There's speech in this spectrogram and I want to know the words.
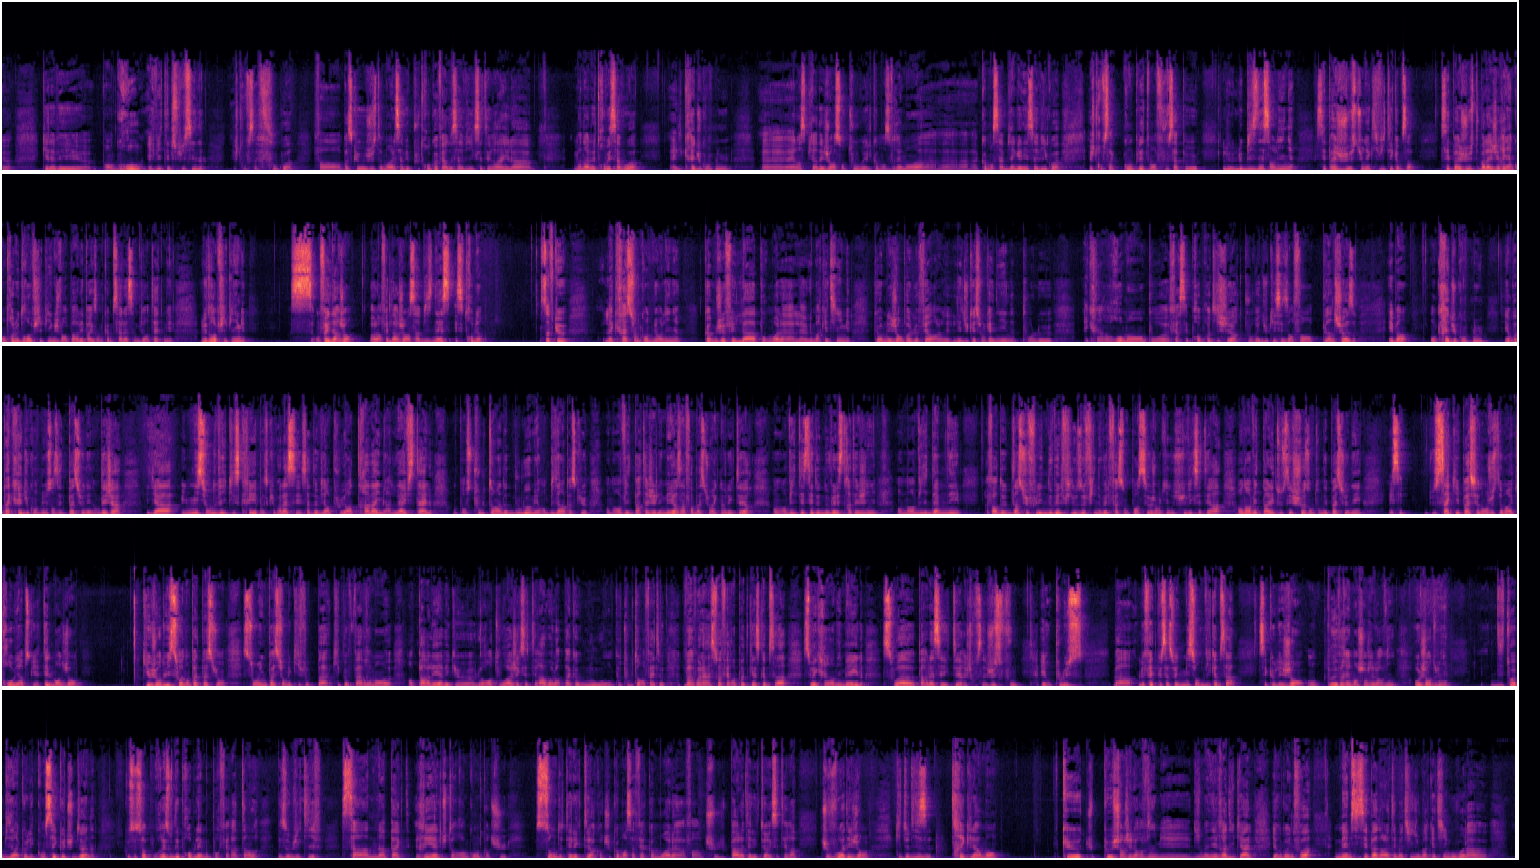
qu'elle avait en gros évité le suicide et je trouve ça fou quoi. Enfin parce que justement elle savait plus trop quoi faire de sa vie, etc. Et là Maintenant, elle a trouvé sa voie, elle crée du contenu, euh, elle inspire des gens à son tour et elle commence vraiment à, commencer à bien gagner sa vie, quoi. Et je trouve ça complètement fou. Ça peut le, business en ligne, c'est pas juste une activité comme ça. C'est pas juste. Voilà, j'ai rien contre le dropshipping. Je vais en parler par exemple comme ça. Là, ça me vient en tête. Mais le dropshipping, on fait de l'argent. Voilà, on fait de l'argent. C'est un business et c'est trop bien. Sauf que la création de contenu en ligne, comme je fais là pour moi le marketing, comme les gens peuvent le faire dans l'éducation canine, pour écrire un roman, pour euh, faire ses propres t-shirts, pour éduquer ses enfants, plein de choses, eh ben, on crée du contenu et on peut pas créer du contenu sans être passionné. Donc déjà, il y a une mission de vie qui se crée parce que voilà, c'est ça devient plus un travail mais un lifestyle. On pense tout le temps à notre boulot mais en bien parce que on a envie de partager les meilleures informations avec nos lecteurs, on a envie de tester de nouvelles stratégies, on a envie d'amener enfin d'insuffler une nouvelle philosophie, une nouvelle façon de penser aux gens qui nous suivent, etc. On a envie de parler de toutes ces choses dont on est passionné et c'est ça qui est passionnant justement et trop bien parce qu'il y a tellement de gens qui aujourd'hui soit n'ont pas de passion, soit une passion mais qui ne peuvent pas, qui peuvent pas vraiment euh, en parler avec euh, leur entourage, etc. Ou alors pas comme nous, où on peut tout le temps en fait, euh, bah voilà, soit faire un podcast comme ça, soit écrire un email, soit parler à ses lecteurs, et je trouve ça juste fou. Et en plus, bah, le fait que ça soit une mission de vie comme ça, c'est que les gens, on peut vraiment changer leur vie. Aujourd'hui, dis-toi bien que les conseils que tu donnes, que ce soit pour résoudre des problèmes ou pour faire atteindre des objectifs, ça a un impact réel. Tu t'en rends compte quand tu sondes tes lecteurs, quand tu commences à faire comme moi, là, enfin, tu parles à tes lecteurs, etc. Tu vois des gens qui te disent très clairement que tu peux changer leur vie, mais d'une manière radicale. Et encore une fois, même si c'est pas dans la thématique du marketing où voilà, euh,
